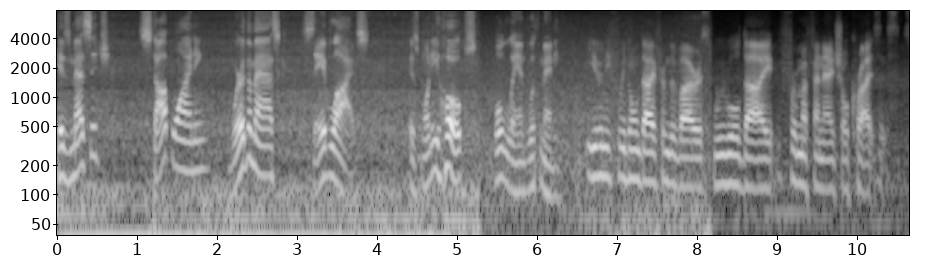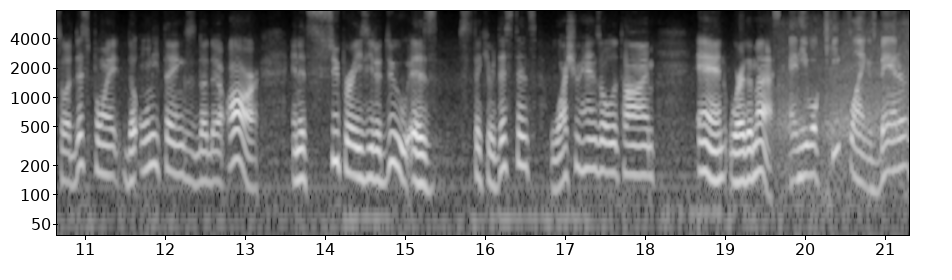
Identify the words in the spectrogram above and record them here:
His message stop whining, wear the mask, save lives is one he hopes will land with many. Even if we don't die from the virus, we will die from a financial crisis. So at this point, the only things that there are, and it's super easy to do, is stick your distance, wash your hands all the time, and wear the mask. And he will keep flying his banner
